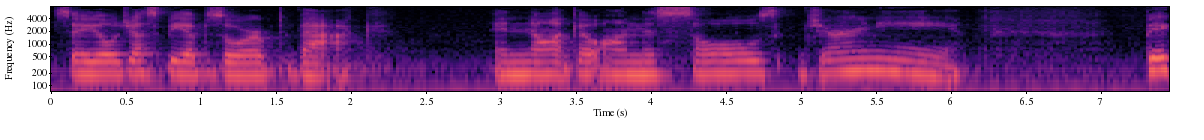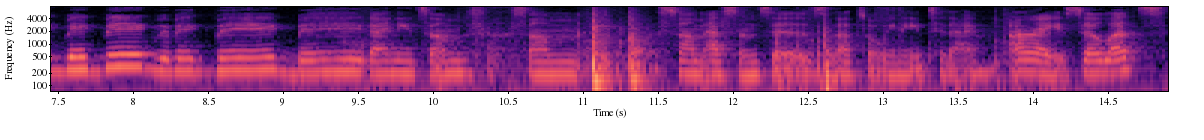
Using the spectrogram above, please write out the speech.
So you'll just be absorbed back and not go on this soul's journey big, big, big, big, big, big, big. I need some, some, some essences. That's what we need today. All right, so let's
